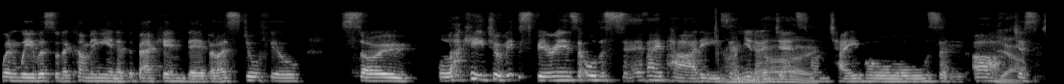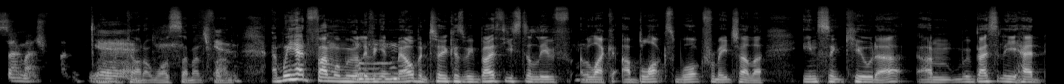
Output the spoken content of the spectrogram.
when we were sort of coming in at the back end there, but I still feel so lucky to have experienced all the survey parties and you know, know. dancing on tables and oh Yeah. just so much fun. Oh Yeah. my God, it was so much Yeah. fun. And we had fun when we were living in Mhm. Melbourne too, because we both used to live like a block's walk from each other in St Kilda. Um, we basically had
